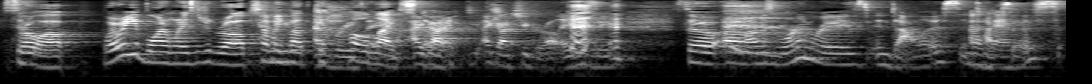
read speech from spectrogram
So grow up. Where were you born? Where did you grow up? Tell me about the whole everything. life story. I got, I got you, girl. A to Z. So um, I was born and raised in Dallas, in Okay. Texas. Um,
